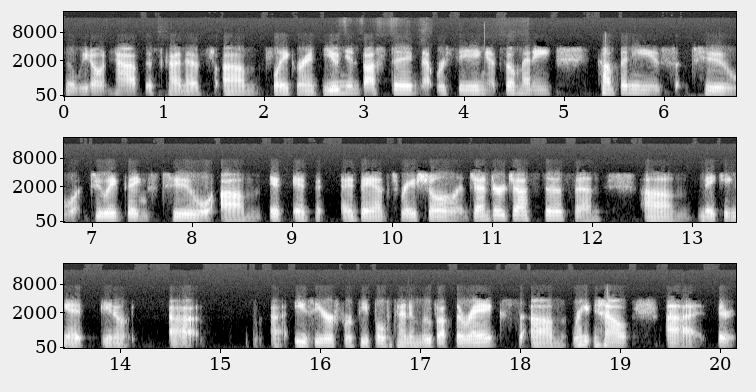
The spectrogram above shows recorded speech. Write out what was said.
so we don't have this kind of um, flagrant union busting that we're seeing at so many companies, to doing things to um, it, it advance racial and gender justice, and um, making it, you know. Uh, uh, easier for people to kind of move up the ranks. Um, right now, uh, there,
